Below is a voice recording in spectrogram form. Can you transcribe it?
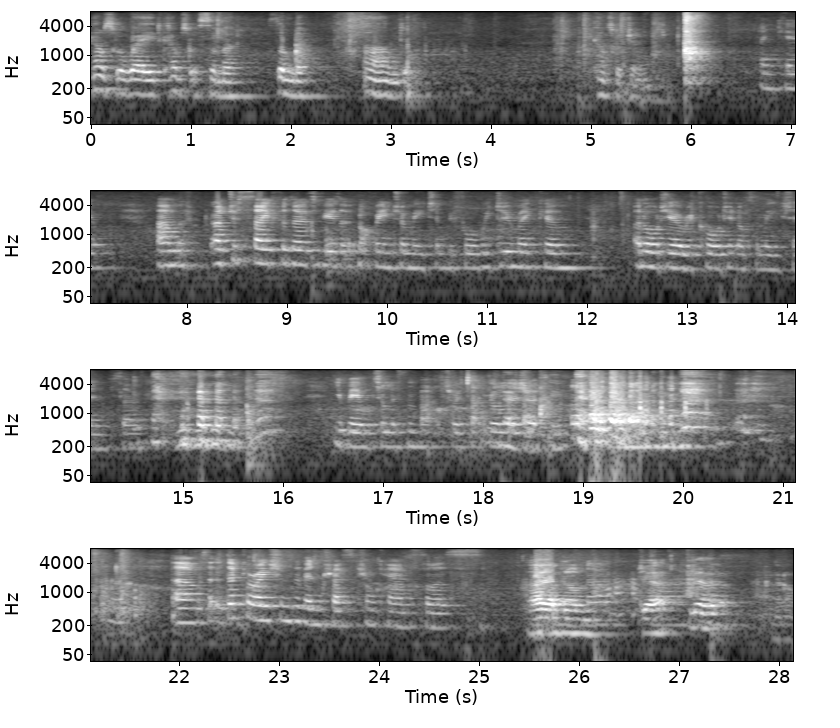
Councillor Wade, Councillor Summer, Sumner and Councillor Jones. Thank you. Um, I'd just say for those of you that have not been to a meeting before, we do make um, an audio recording of the meeting, so you'll be able to listen back to it at your leisure. Um, so declarations of interest from councillors. I have none, No. Jack. No. No.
